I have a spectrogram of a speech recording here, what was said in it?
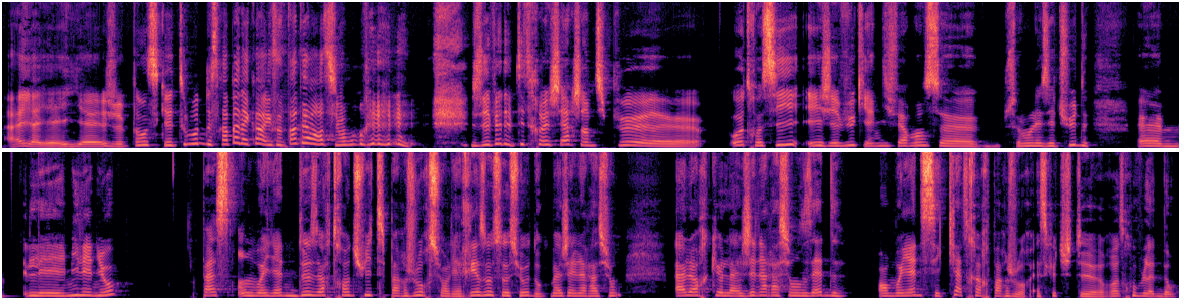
Aïe, aïe, aïe, aïe, je pense que tout le monde ne sera pas d'accord avec cette intervention. j'ai fait des petites recherches un petit peu euh, autres aussi, et j'ai vu qu'il y a une différence euh, selon les études. Euh, les milléniaux passent en moyenne 2h38 par jour sur les réseaux sociaux, donc ma génération, alors que la génération Z, en moyenne, c'est 4 heures par jour. Est-ce que tu te retrouves là-dedans?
